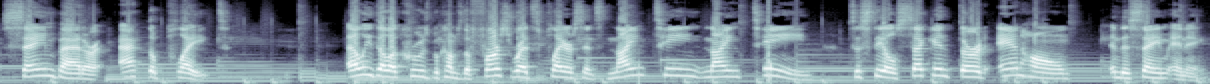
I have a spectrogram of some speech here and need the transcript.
same batter at the plate. Elly De La Cruz becomes the first Reds player since 1919 to steal second, third, and home in the same inning.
